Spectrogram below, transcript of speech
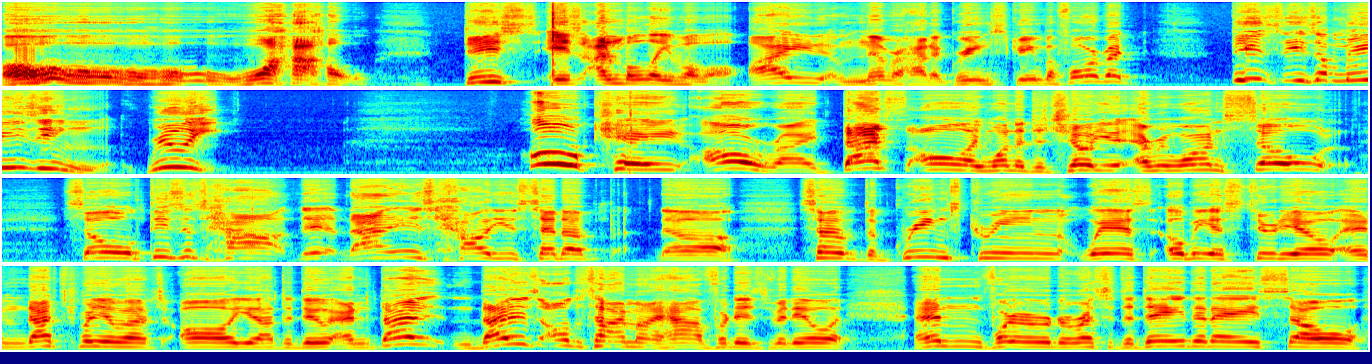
Oh, wow. This is unbelievable. I have never had a green screen before, but this is amazing. Really. Okay, all right. That's all I wanted to show you, everyone. So so this is how that is how you set up uh, set up the green screen with OBS Studio, and that's pretty much all you have to do. And that that is all the time I have for this video and for the rest of the day today. So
